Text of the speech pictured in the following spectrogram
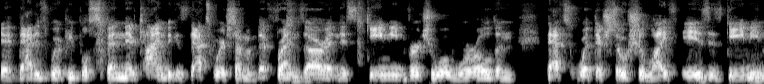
that is where people spend their time because that's where some of their friends are in this gaming virtual world, and that's what their social life is, is gaming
